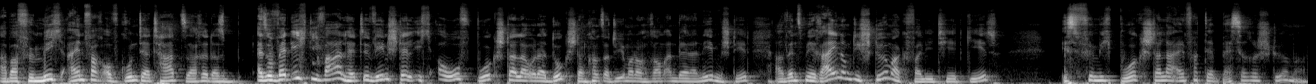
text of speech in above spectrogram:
Aber für mich einfach aufgrund der Tatsache, dass, also wenn ich die Wahl hätte, wen stelle ich auf, Burgstaller oder Duxch, dann kommt es natürlich immer noch Raum an, wer daneben steht. Aber wenn es mir rein um die Stürmerqualität geht, ist für mich Burgstaller einfach der bessere Stürmer.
